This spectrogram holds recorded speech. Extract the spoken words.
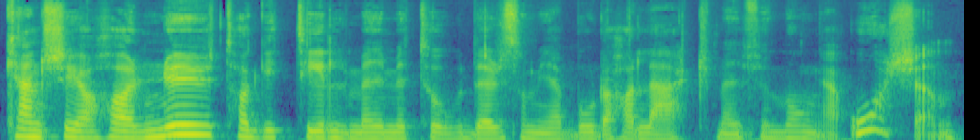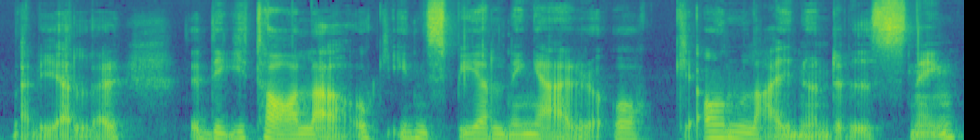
kanske jag har nu tagit till mig metoder som jag borde ha lärt mig för många år sedan när det gäller det digitala och inspelningar och onlineundervisning.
